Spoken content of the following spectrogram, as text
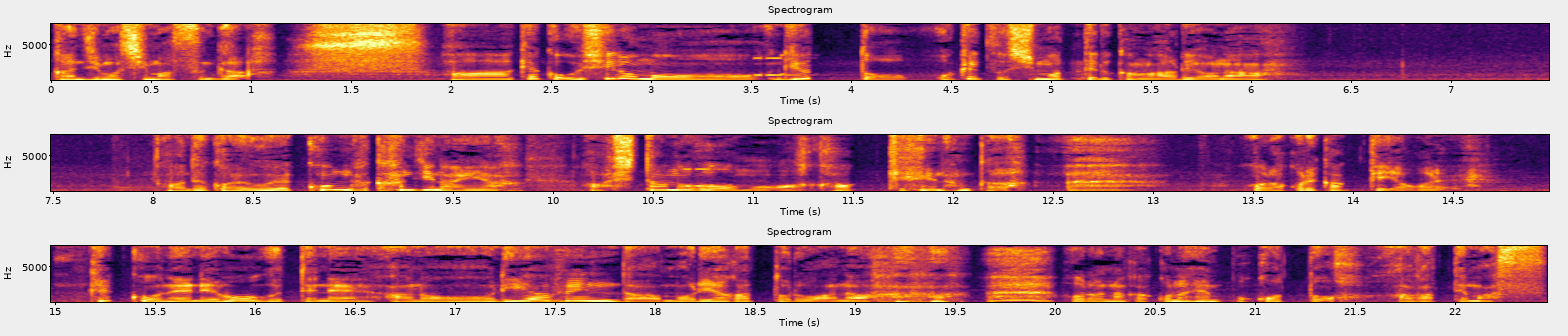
感じもしますが。あー、結構後ろもギュッとおけつ締まってる感あるよな。あ、で、これ上こんな感じなんや。あ、下の方も、あ、かっけえ、なんか。ほら、これかっけえや、これ。結構ね、レボーグってね、あのーリアフェンダー盛り上がっとるわな。ほら、なんかこの辺ポコッと上がってます。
